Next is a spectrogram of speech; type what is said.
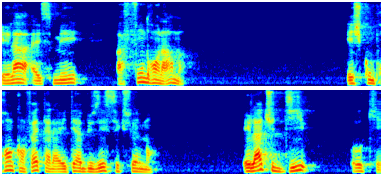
Et là, elle se met à fondre en larmes. Et je comprends qu'en fait, elle a été abusée sexuellement. Et là, tu te dis, OK,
